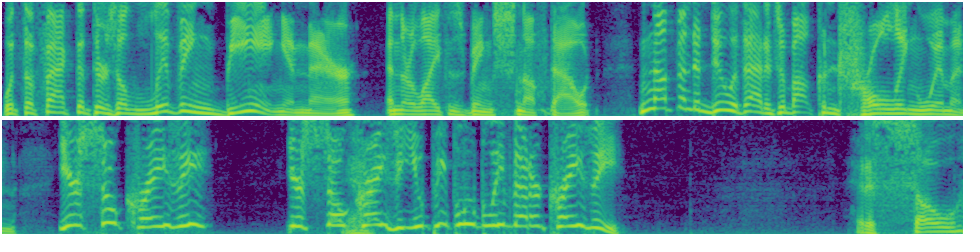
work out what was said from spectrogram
with the fact that there's a living being in there and their life is being snuffed out. Nothing to do with that. It's about controlling women. You're so crazy. You're so crazy. You people who believe that are crazy. It is so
